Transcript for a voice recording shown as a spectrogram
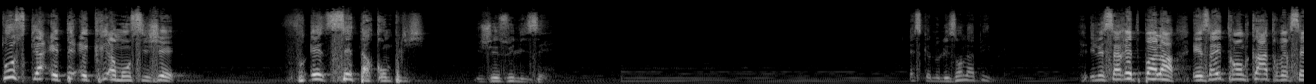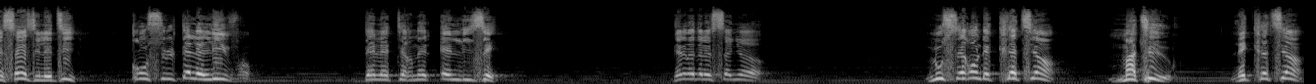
tout ce qui a été écrit à mon sujet s'est accompli. Jésus lisait. Est-ce que nous lisons la Bible? Il ne s'arrête pas là. Ésaïe 34, verset 16, il est dit, consultez les livres de l'Éternel et lisez. Bien-aimé de le Seigneur, nous serons des chrétiens matures, les chrétiens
